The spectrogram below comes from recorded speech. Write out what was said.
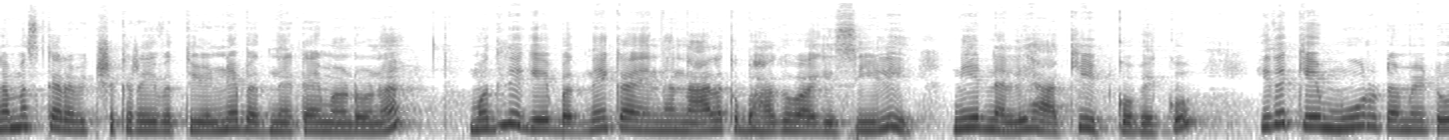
ನಮಸ್ಕಾರ ವೀಕ್ಷಕರೇ, ಇವತ್ತು ಎಣ್ಣೆ ಬದನೆಕಾಯಿ ಮಾಡೋಣ. ಮೊದಲಿಗೆ ಬದನೆಕಾಯಿಯನ್ನು ನಾಲ್ಕು ಭಾಗವಾಗಿ ಸೀಳಿ ನೀರಿನಲ್ಲಿ ಹಾಕಿ ಇಟ್ಕೋಬೇಕು. ಇದಕ್ಕೆ ಮೂರು ಟೊಮೆಟೊ,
